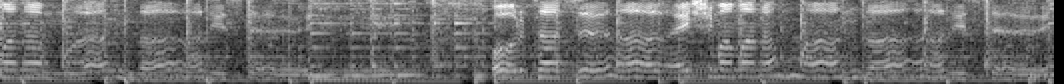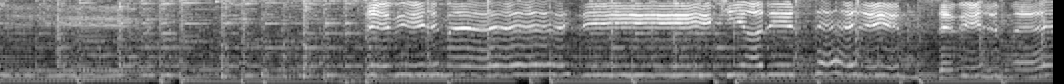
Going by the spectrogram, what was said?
Anamdan al isterim Ortasına eşmam anamdan al isterim Sevilmedik yar isterim Sevilmedik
